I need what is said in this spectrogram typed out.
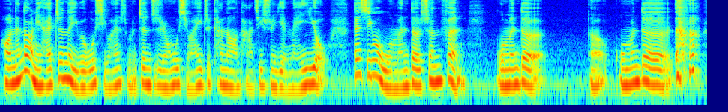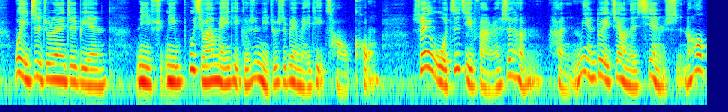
好，难道你还真的以为我喜欢什么政治人物？喜欢一直看到他？其实也没有。但是因为我们的身份，我们的呃，我们的 位置就在这边。你你不喜欢媒体，可是你就是被媒体操控。所以我自己反而是很很面对这样的现实。然后，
